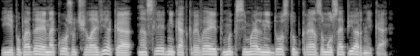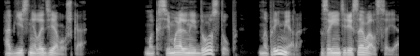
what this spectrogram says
и, попадая на кожу человека, наследник открывает максимальный доступ к разуму соперника, объяснила девушка. Максимальный доступ? Например, заинтересовался я.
